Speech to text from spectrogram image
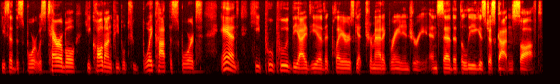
He said the sport was terrible. He called on people to boycott the sport. And he poo pooed the idea that players get traumatic brain injury and said that the league has just gotten soft.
